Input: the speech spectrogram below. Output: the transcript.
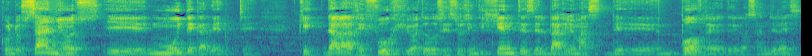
con los años eh, muy decadente, que daba refugio a todos estos indigentes del barrio más de, eh, pobre de Los Ángeles.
